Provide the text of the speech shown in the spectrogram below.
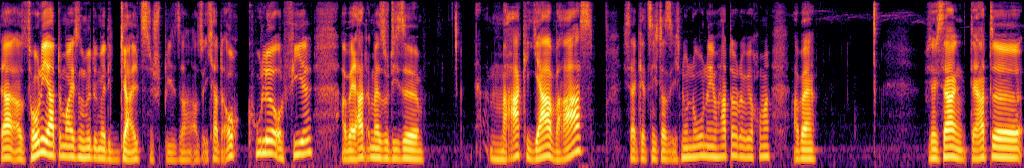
Ja, also Tony hatte meistens mit immer die geilsten Spielsachen. Also ich hatte auch coole und viel, aber er hat immer so diese Marke, ja, war's. Ich sage jetzt nicht, dass ich nur No-Name hatte oder wie auch immer, aber wie soll ich sagen, der hatte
